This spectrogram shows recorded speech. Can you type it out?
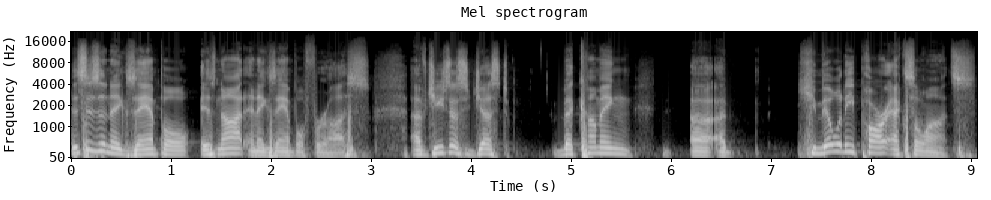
This is an example, is not an example for us of Jesus just becoming uh, a humility par excellence.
